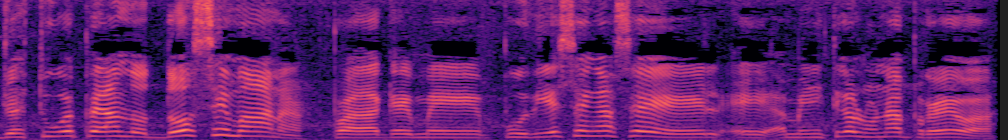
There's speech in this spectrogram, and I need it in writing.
yo estuve esperando dos semanas para que me pudiesen hacer, eh, administrar una prueba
